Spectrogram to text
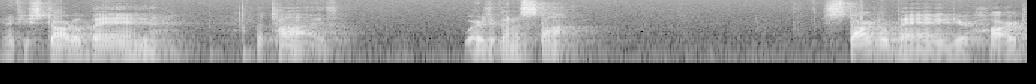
And if you start obeying the tithe, where's it going to stop? Start obeying your heart,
